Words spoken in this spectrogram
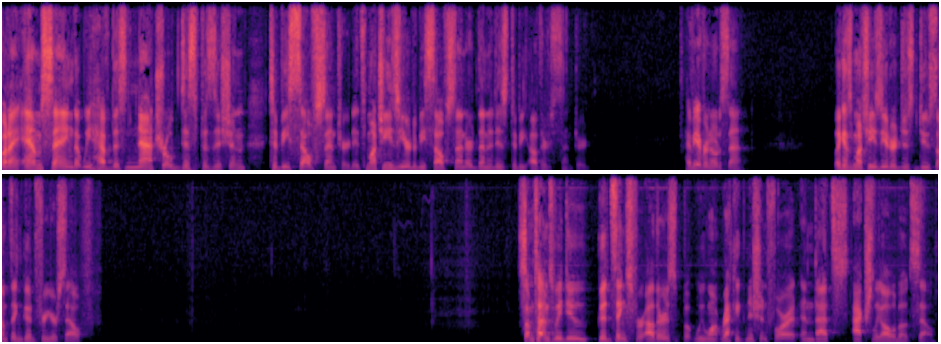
but I am saying that we have this natural disposition to be self centered. It's much easier to be self centered than it is to be others centered. Have you ever noticed that? Like, it's much easier to just do something good for yourself. Sometimes we do good things for others, but we want recognition for it, and that's actually all about self.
